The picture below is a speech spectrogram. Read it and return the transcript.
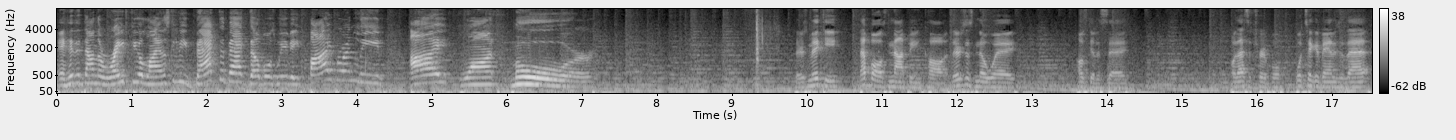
and hit it down the right field line. It's going to be back-to-back -back doubles. We have a five-run lead. I want more. There's Mickey. That ball is not being caught. There's just no way. I was going to say. Oh, that's a triple. We'll take advantage of that.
